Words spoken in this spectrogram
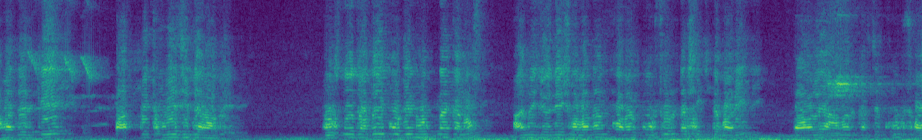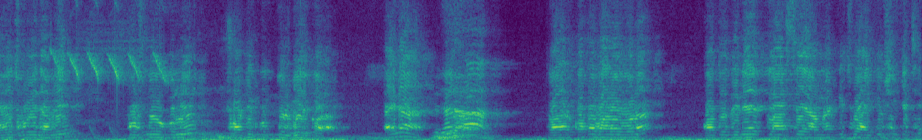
আমাদেরকে পারফেক্ট হয়ে যেতে হবে। প্রশ্ন যতই কঠিন হোক না কেন আমি যদি সমাধান করার কৌশলটা শিখতে পারি তাহলে আমার কাছে খুব সহজ হয়ে যাবে প্রশ্নগুলো সঠিক উত্তর বের করা। তাই না? তো আর কথা বাড়াবো না। গতদিনের ক্লাসে আমরা কিছু আইকিউ শিখেছি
